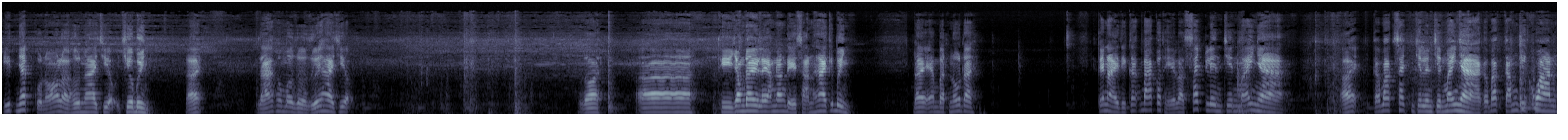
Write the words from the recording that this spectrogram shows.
ít nhất của nó là hơn 2 triệu chưa bình đấy giá không bao giờ dưới 2 triệu rồi à, thì trong đây là em đang để sẵn hai cái bình. Đây, em bật nốt đây. Cái này thì các bác có thể là sách lên trên mái nhà. Đấy, các bác sách lên trên mái nhà, các bác cắm cái khoan,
